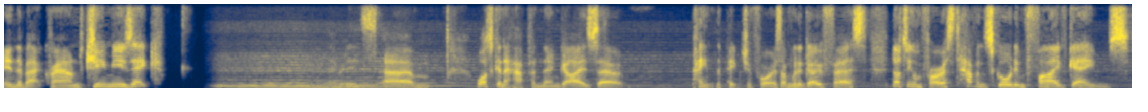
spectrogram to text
in the background. Cue music. There it is. Um, what's going to happen then, guys? Uh, paint the picture for us. I'm going to go first. Nottingham Forest haven't scored in five games.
